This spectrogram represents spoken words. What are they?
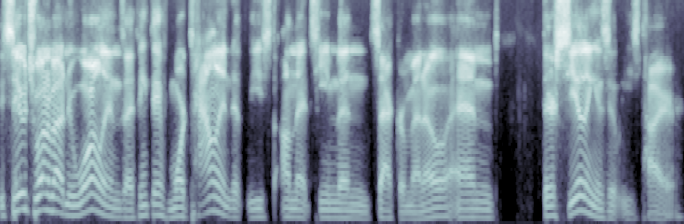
say what you want about New Orleans, I think they have more talent at least on that team than Sacramento, and their ceiling is at least higher.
